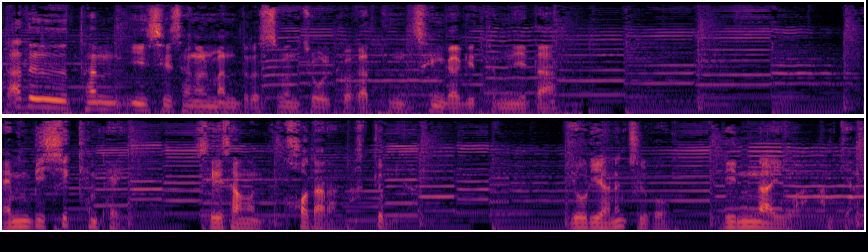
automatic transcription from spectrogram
따뜻한 이 세상을 만들었으면 좋을 것 같은 생각이 듭니다. MBC 캠페인 세상은 커다란 학교입니다. 요리하는 즐거움 민나이와 함께합니다.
